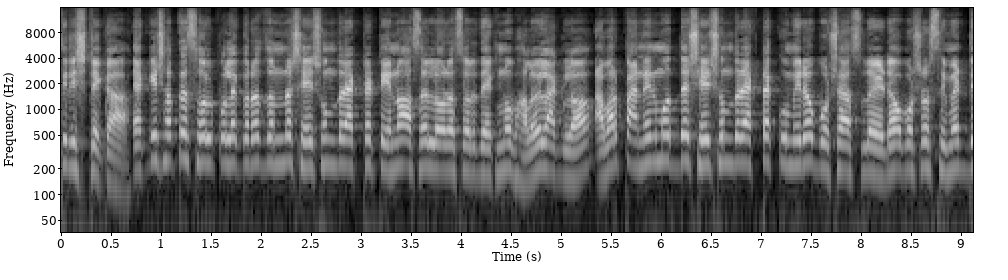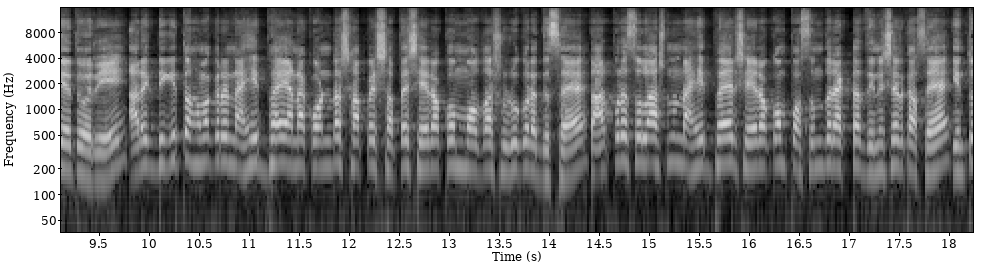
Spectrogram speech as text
তিরিশ টাকা। একই সাথে সোল পোলে করার জন্য সেই সুন্দর একটা ট্রেনও আছে লড়ে চড়ে দেখনো ভালোই লাগল। আবার পানির মধ্যে সেই সুন্দর একটা কুমিরও বসে আসলো, এটা অবশ্য সিমেন্ট দিয়ে তৈরি। আরেকদিকে তো আমাকে নাহিদ ভাই অ্যানাকন্ডা সাপের সাথে সেই রকম মজা শুরু করে দিছে। তারপরে চলে আসলো নাহিদ ভাইয়ের সেই রকম পছন্দের একটা জিনিসের কাছে, কিন্তু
